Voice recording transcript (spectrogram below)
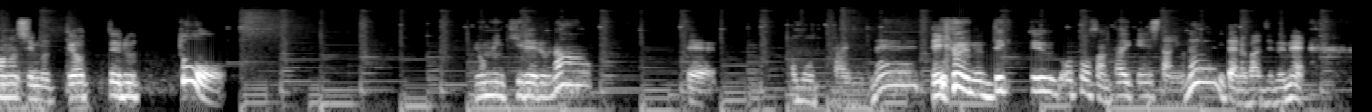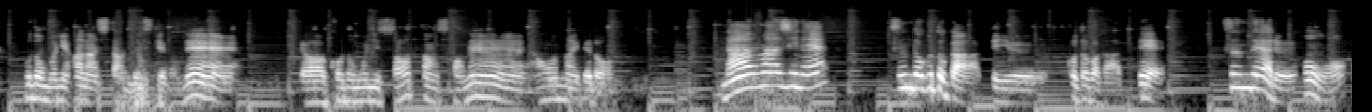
楽しむってやってると、読み切れるなって思ったんよねっていうでっていうお父さん体験したんよねみたいな感じでね子供に話したんですけどね。いやー子供に伝わったんすかね。わんないけど。生地ね？積んどくとかっていう言葉があって積んである本を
